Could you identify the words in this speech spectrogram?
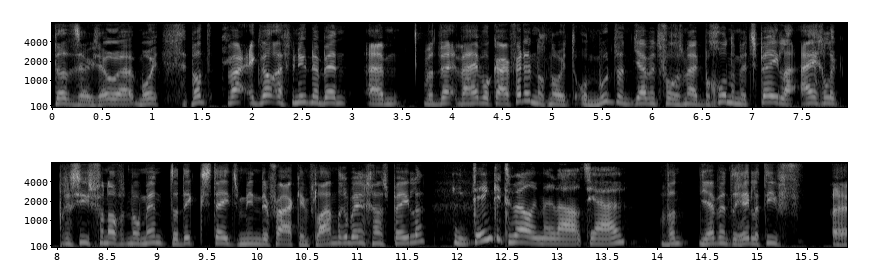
dat is sowieso eh, mooi. Want waar ik wel even benieuwd naar ben. ehm, want wij, wij hebben elkaar verder nog nooit ontmoet. Want jij bent volgens mij begonnen met spelen. Eigenlijk precies vanaf het moment dat ik steeds minder vaak in Vlaanderen ben gaan spelen. Ik denk het wel, inderdaad, ja. Want jij bent relatief eh,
